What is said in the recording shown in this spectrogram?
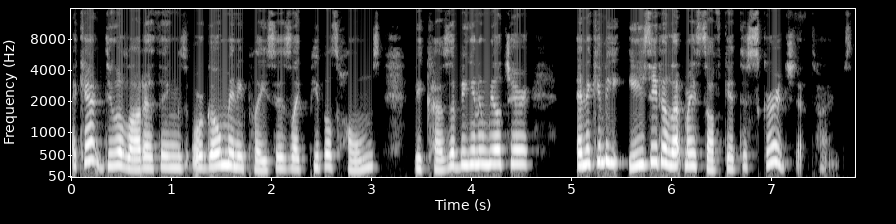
I can't do a lot of things or go many places like people's homes because of being in a wheelchair, and it can be easy to let myself get discouraged at times,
